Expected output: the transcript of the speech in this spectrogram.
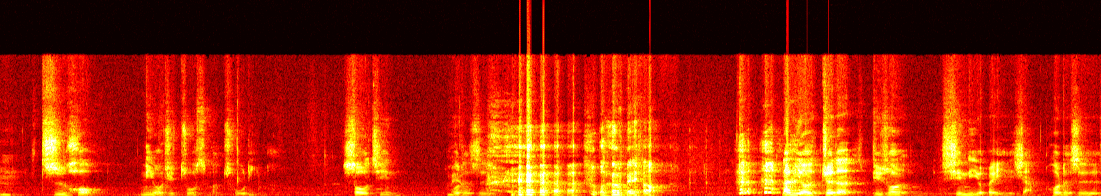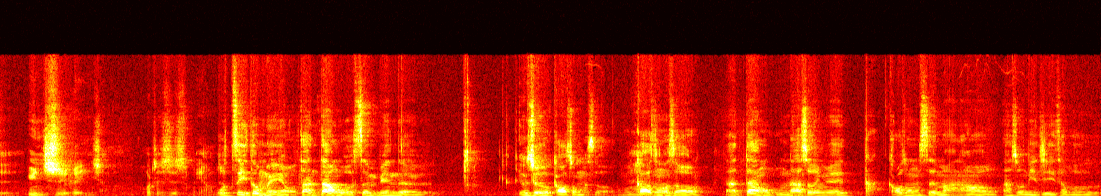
嗯，之后，你有去做什么处理吗？收金，或者是，我都没有。那你有觉得，比如说心理有被影响，或者是运势有被影响吗？或者是什么样的？我自己都没有，但但我身边的，尤其是我高中的时候，我高中的时候，但但我们那时候因为大高中生嘛，然后那时候年纪差不多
